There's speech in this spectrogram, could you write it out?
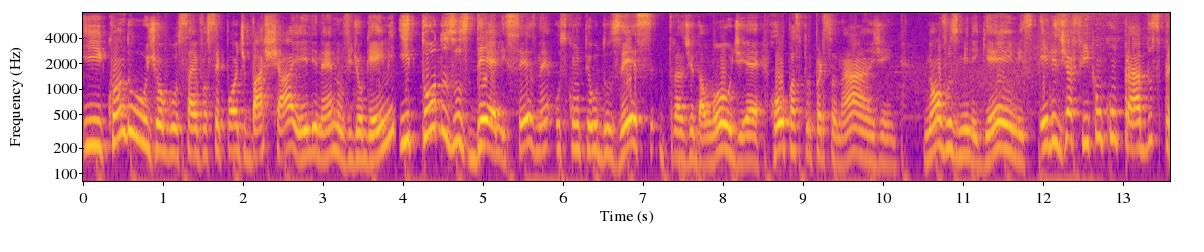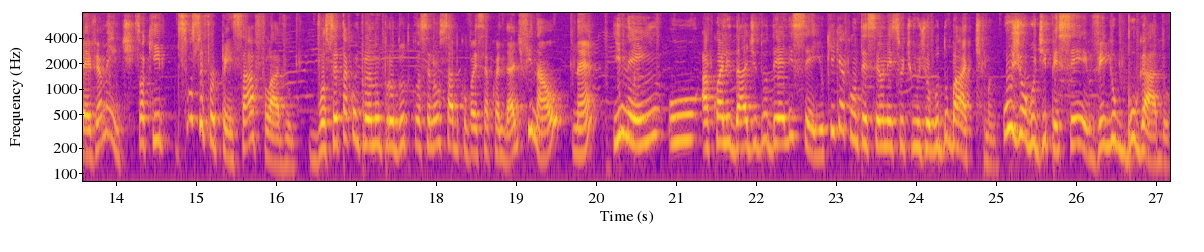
e quando o jogo sai você pode baixar ele, né, no videogame e todos os DLCs, né, os conteúdos extras de download, é roupas pro personagem, novos minigames, eles já ficam comprados previamente. Só que, se você for pensar, Flávio, você tá comprando um produto que você não sabe qual vai ser a qualidade final, né? E nem o, a qualidade do DLC. E o que, que aconteceu nesse último jogo do Batman? O jogo de PC veio bugado.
